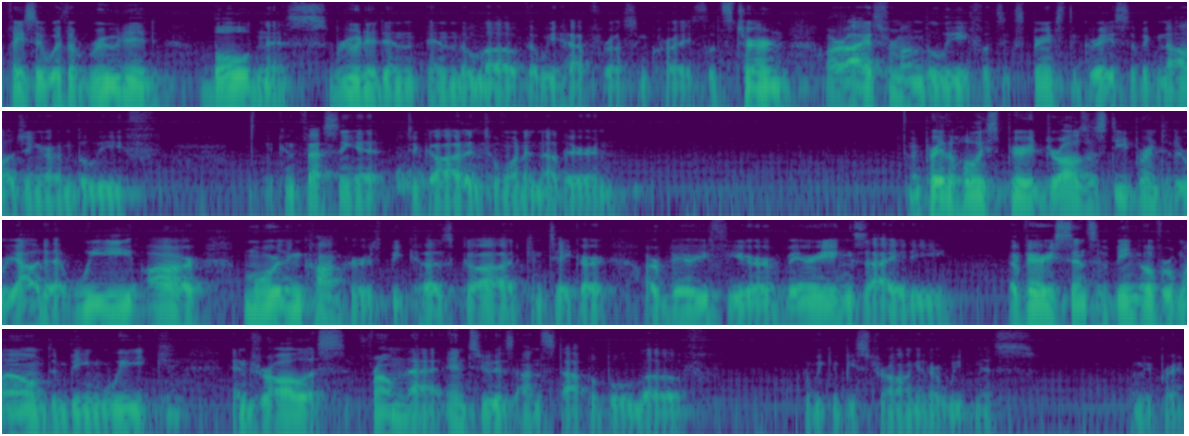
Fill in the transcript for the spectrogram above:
Face it with a rooted boldness, rooted in, in the love that we have for us in Christ. Let's turn our eyes from unbelief. Let's experience the grace of acknowledging our unbelief, confessing it to God and to one another, and and pray the Holy Spirit draws us deeper into the reality that we are more than conquerors because God can take our, our very fear, our very anxiety, our very sense of being overwhelmed and being weak and draw us from that into his unstoppable love that we can be strong in our weakness. Let me pray.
